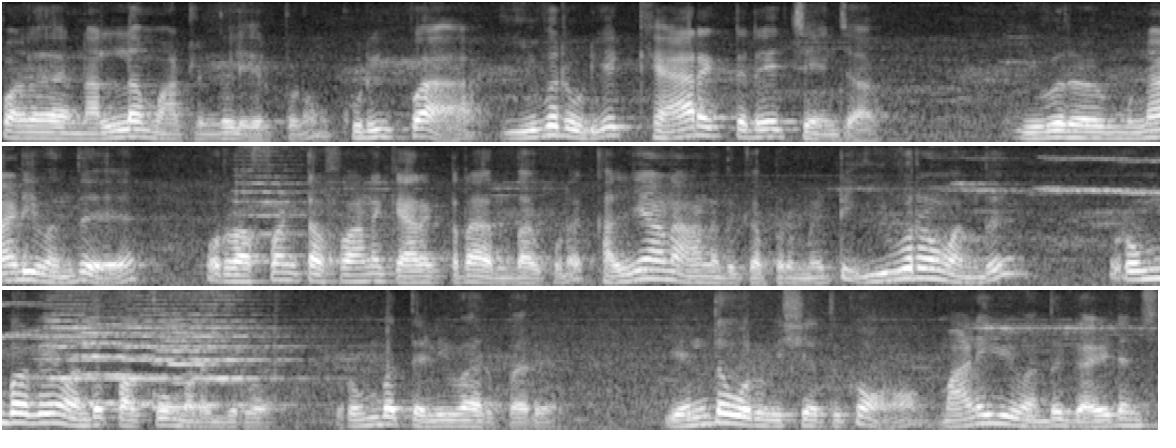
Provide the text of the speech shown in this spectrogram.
பல நல்ல மாற்றங்கள் ஏற்படும். குறிப்பாக இவருடைய கேரக்டரே சேஞ்ச் ஆகும். இவர் முன்னாடி வந்து ஒரு ரஃப் அண்ட் டஃப்பான கேரக்டராக இருந்தால் கூட கல்யாணம் ஆனதுக்கப்புறமேட்டு இவரும் வந்து ரொம்பவே வந்து பக்குவம் அடைஞ்சிருவார். ரொம்ப தெளிவாக இருப்பார். எந்த ஒரு விஷயத்துக்கும் மனைவி வந்து கைடன்ஸ்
